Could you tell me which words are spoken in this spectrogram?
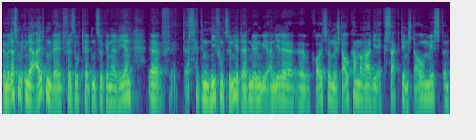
Wenn wir das in der alten Welt versucht hätten zu generieren, äh, das hätte nie funktioniert. Da hätten wir irgendwie an jeder äh, Kreuzung eine Staukamera, die exakt den Stau misst. Und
